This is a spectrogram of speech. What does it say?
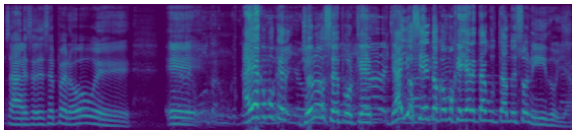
O sea, se desesperó. Eh, eh, a ella como que, yo no sé por qué, ya yo siento como que ya le está gustando el sonido ya.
